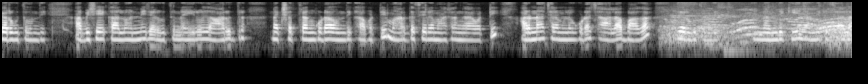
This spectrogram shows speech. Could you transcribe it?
జరుగుతుంది. అభిషేకాలు అన్నీ జరుగుతున్నాయి. ఈరోజు ఆరుద్ర నక్షత్రం కూడా ఉంది కాబట్టి మార్గశిర మాసం కాబట్టి అరుణాచలంలో కూడా చాలా బాగా జరుగుతుంది. నందికి నందికి చాలా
